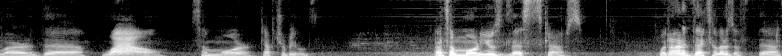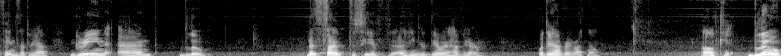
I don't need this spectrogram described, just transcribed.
were the wow? Some more Capture Beetles and some more useless scarabs. What are the colors of the things that we have? Green and blue. Let's try to see if anything do we have here. What do you have here right now? Okay, blue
